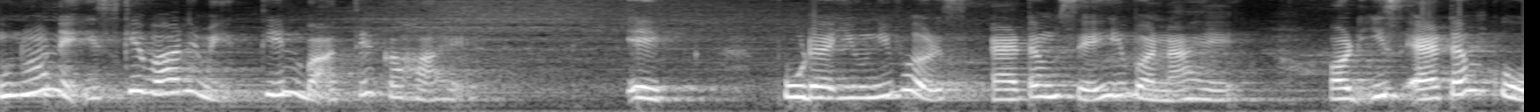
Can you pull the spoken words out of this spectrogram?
उन्होंने इसके बारे में तीन बातें कहा है। एक, पूरा यूनिवर्स एटम से ही बना है, और इस एटम को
